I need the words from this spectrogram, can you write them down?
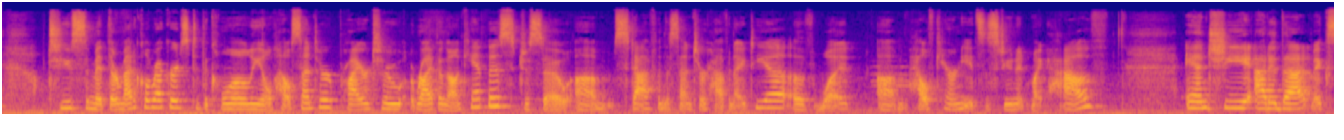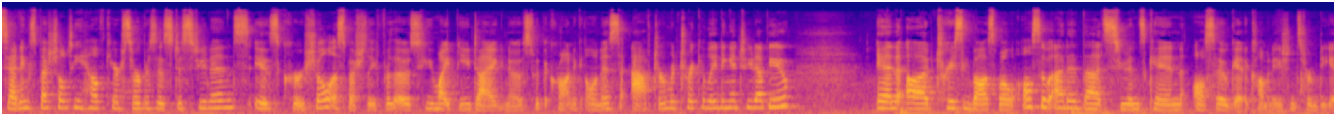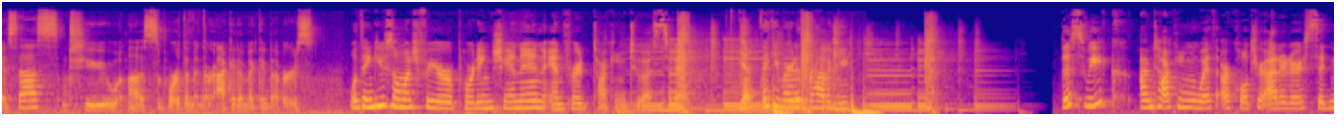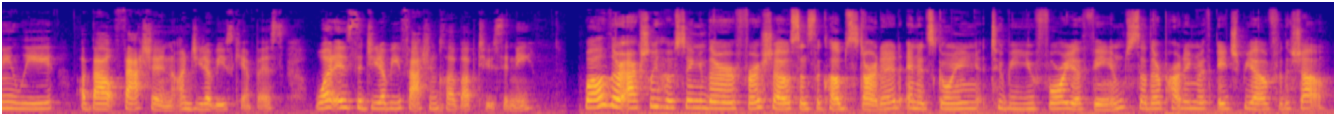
to submit their medical records to the Colonial Health Center prior to arriving on campus, just so um, staff in the center have an idea of what um, healthcare needs a student might have. And she added that extending specialty healthcare services to students is crucial, especially for those who might be diagnosed with a chronic illness after matriculating at GW. And uh, Tracy Boswell also added that students can also get accommodations from DSS to uh, support them in their academic endeavors. Well, thank you so much for your reporting, Shannon, and for talking to us today. Yeah, thank you, Meredith, for having me. This week, I'm talking with our culture editor, Sydney Lee, about fashion on GW's campus. What is the GW Fashion Club up to, Sydney? Well, they're actually hosting their first show since the club started, and it's going to be Euphoria themed, so they're partnering with HBO for the show.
